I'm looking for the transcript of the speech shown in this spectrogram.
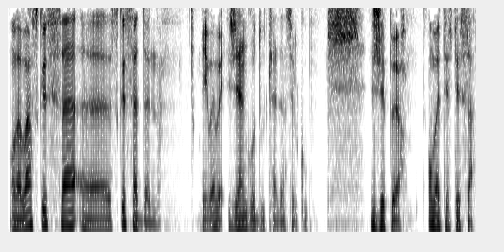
On va voir ce que ça, euh, ce que ça donne. Mais ouais, ouais, j'ai un gros doute là d'un seul coup. J'ai peur. On va tester ça.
